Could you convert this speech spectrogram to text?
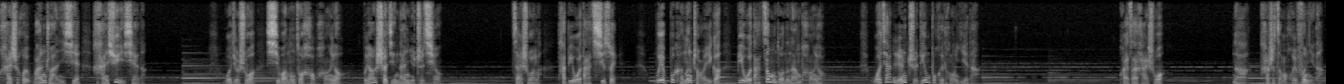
还是会婉转一些、含蓄一些的。我就说希望能做好朋友。”不要涉及男女之情。再说了，他比我大七岁，我也不可能找一个比我大这么多的男朋友，我家里人指定不会同意的。快三海说：“那他是怎么回复你的？”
